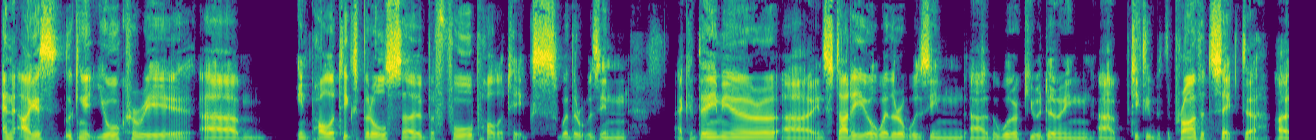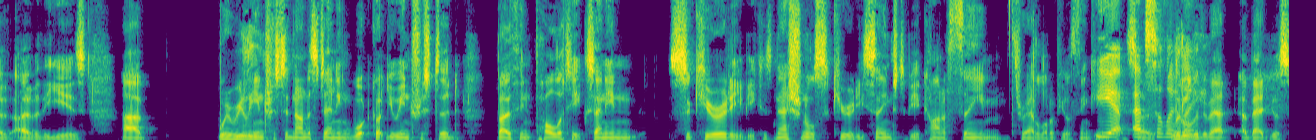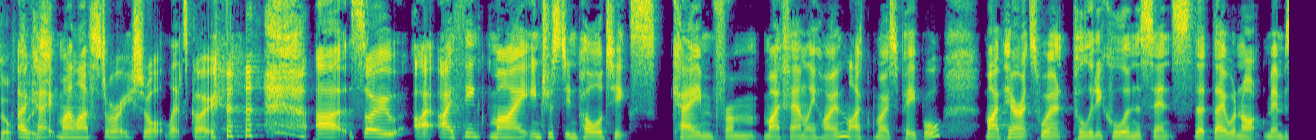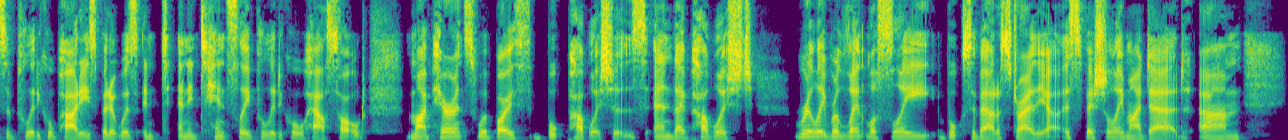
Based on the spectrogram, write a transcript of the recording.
And I guess looking at your career um, in politics, but also before politics, whether it was in academia, uh, in study, or whether it was in uh, the work you were doing, uh, particularly with the private sector over, over the years, uh, we're really interested in understanding what got you interested both in politics and in security because national security seems to be a kind of theme throughout a lot of your thinking. Yeah, so absolutely. A little bit about about yourself. Please. Okay, my life story. Sure, let's go. uh, so I, I think my interest in politics came from my family home, like most people. My parents weren't political in the sense that they were not members of political parties, but it was in- an intensely political household. My parents were both book publishers and they published really relentlessly books about Australia, especially my dad. Um,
